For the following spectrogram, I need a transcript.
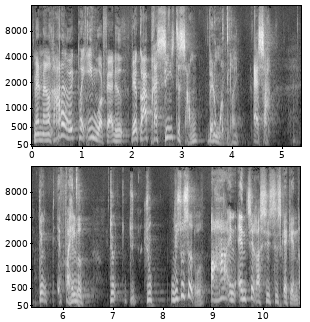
Men man retter jo ikke på en uretfærdighed ved at gøre præcis det samme ved nogle andre. Jo. Altså, det, for helvede. Du, du, du, hvis du sidder derude og har en antiracistisk agenda,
